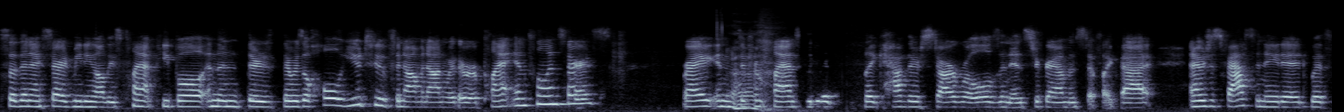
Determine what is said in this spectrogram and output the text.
so then I started meeting all these plant people, and then there's there was a whole YouTube phenomenon where there were plant influencers, right? And Uh-huh. different plants would like have their star roles and Instagram and stuff like that. And I was just fascinated with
